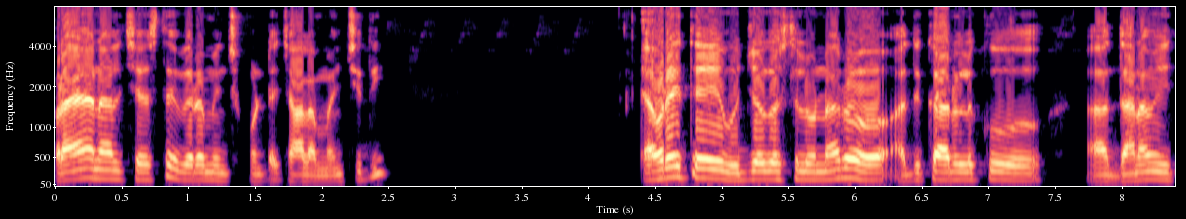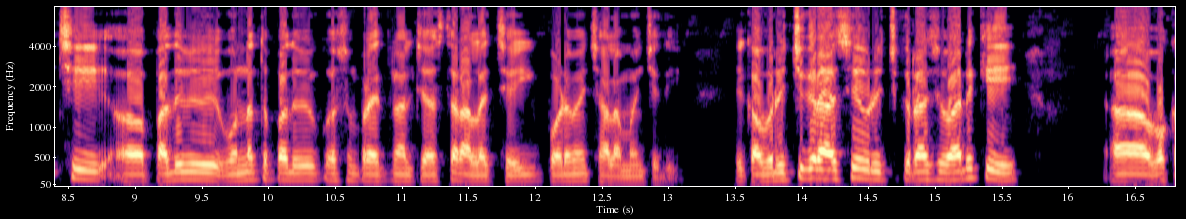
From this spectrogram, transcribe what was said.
ప్రయాణాలు చేస్తే విరమించుకుంటే చాలా మంచిది. ఎవరైతే ఉద్యోగస్తులు ఉన్నారో అధికారులకు ధనం ఇచ్చి పదవి ఉన్నత పదవి కోసం ప్రయత్నాలు చేస్తారు అలా చేయకపోవడమే చాలా మంచిది. ఇక వృచ్చిక రాశి వృచ్చిక రాశి వారికి ఒక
